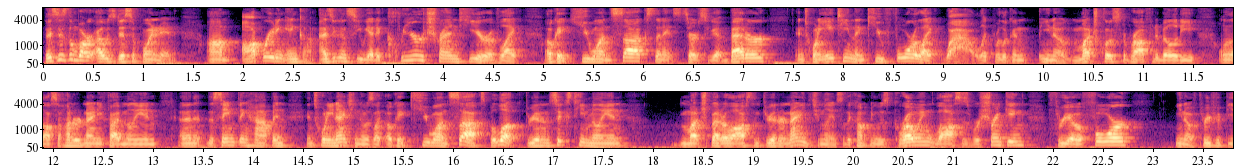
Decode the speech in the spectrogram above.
this is the part I was disappointed in. Um, operating income, as you can see, we had a clear trend here of like, okay, Q1 sucks, then it starts to get better in 2018. Then Q4, like, wow, like we're looking, you know, much closer to profitability. Only lost 195 million, and then the same thing happened in 2019. It was like, okay, Q1 sucks, but look, 316 million much better loss than 392 million. So the company was growing, losses were shrinking. 304, you know, 350,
